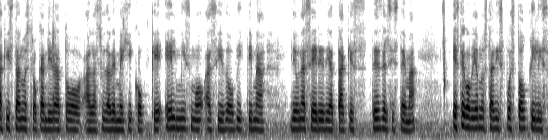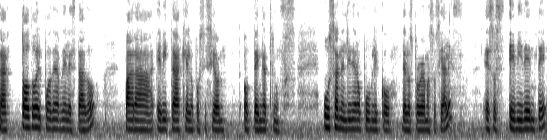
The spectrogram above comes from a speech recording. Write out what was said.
Aquí está nuestro candidato a la Ciudad de México, que él mismo ha sido víctima de una serie de ataques desde el sistema. Este gobierno está dispuesto a utilizar todo el poder del Estado para evitar que la oposición obtenga triunfos. Usan el dinero público de los programas sociales. Eso es evidente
